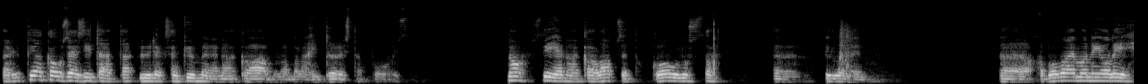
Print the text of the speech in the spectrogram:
tarvittiin aika usein sitä, että 90 aikaa aamulla mä lähdin töistä pois. No, siihen aikaan lapset on koulussa. Silloinen avovaimoni oli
